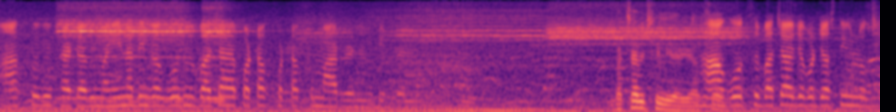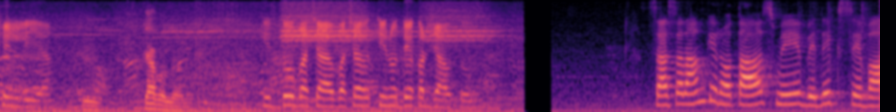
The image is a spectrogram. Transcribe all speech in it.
आँख पे भी फटा अभी महीना दिन का गोद में बचा है पटक पटक को मार रहे हैं पीट रहे हैं बच्चा भी छीन लिया गया हाँ गोद से बचा ज़बरदस्ती उन लोग छीन लिया। हम्म, क्या बोल रहे हैं? कि दो बचा है बचा तीनों देकर जाओ तुम। सासाराम के रोहतास में विधिक सेवा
